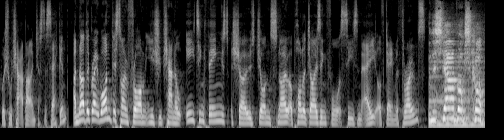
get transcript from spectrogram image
which we'll chat about in just a second. Another great one, this time from YouTube channel Eating Things, shows Jon Snow apologizing for season 8 of Game of Thrones. The Starbucks cup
